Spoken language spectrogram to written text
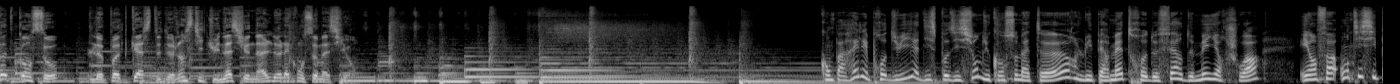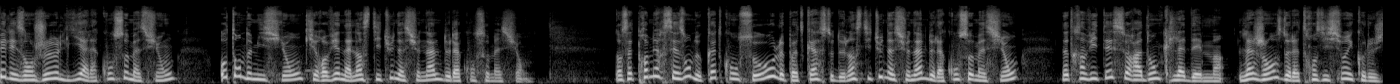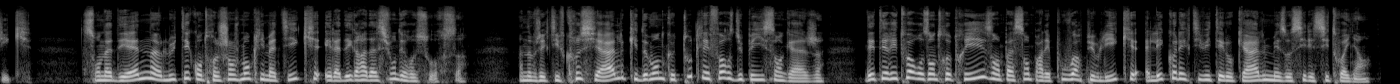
Code Conso, le podcast de l'Institut national de la consommation. Comparer les produits à disposition du consommateur, lui permettre de faire de meilleurs choix et enfin anticiper les enjeux liés à la consommation, autant de missions qui reviennent à l'Institut national de la consommation. Dans cette première saison de Code Conso, le podcast de l'Institut national de la consommation, notre invité sera donc l'ADEME, l'Agence de la transition écologique. Son ADN, lutter contre le changement climatique et la dégradation des ressources. Un objectif crucial qui demande que toutes les forces du pays s'engagent, des territoires aux entreprises, en passant par les pouvoirs publics, les collectivités locales, mais aussi les citoyens.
